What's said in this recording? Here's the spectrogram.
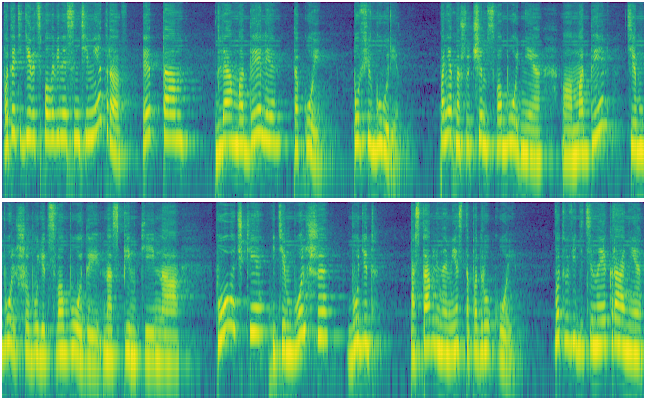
Вот эти 9,5 сантиметров это для модели такой, по фигуре. Понятно, что чем свободнее а, модель, тем больше будет свободы на спинке и на полочке, и тем больше будет оставлено место под рукой. Вот вы видите на экране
